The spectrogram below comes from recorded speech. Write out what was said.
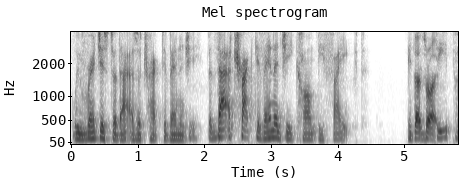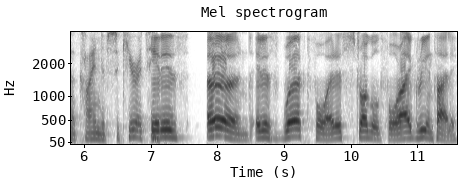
we register that as attractive energy. But that attractive energy can't be faked. It's That's a right. deeper kind of security. It is earned. It is worked for. It is struggled for. I agree entirely.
